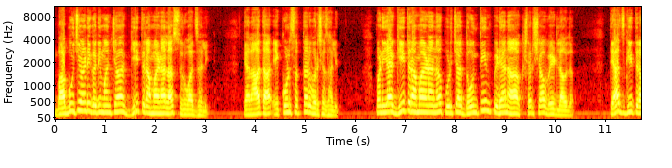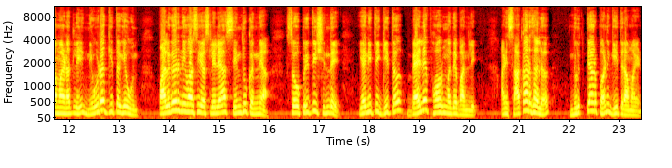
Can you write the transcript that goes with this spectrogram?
बाबूजी आणि गदिमांच्या गीत रामायणाला सुरुवात झाली. त्याला आता एकोणसत्तर वर्ष झालीत. पण या गीत रामायणानं पुढच्या दोन तीन पिढ्यांना अक्षरशः वेड लावलं. त्याच गीत रामायणातली निवडक गीतं घेऊन पालघर निवासी असलेल्या सिंधू कन्या सौ प्रीती शिंदे यांनी ती गीतं बॅले फॉर्ममध्ये बांधली आणि साकार झालं नृत्यार्पण गीत रामायण.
